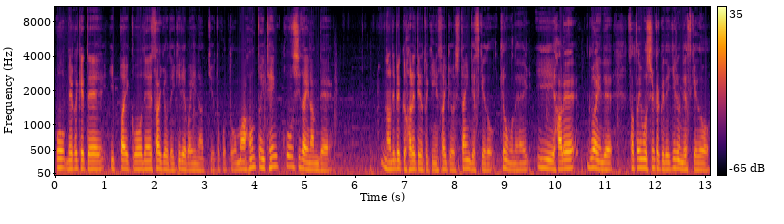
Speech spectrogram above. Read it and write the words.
をめがけていっぱいこうね作業できればいいなっていうとことまあ本当に天候次第なんでなるべく晴れてる時に作業したいんですけど今日もねいい晴れ具合で里芋収穫できるんですけど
